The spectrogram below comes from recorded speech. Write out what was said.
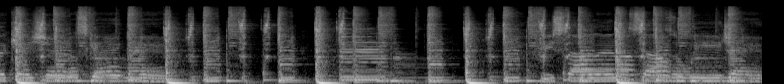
Simplification of skank man. Freestyling ourselves a wee jam.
